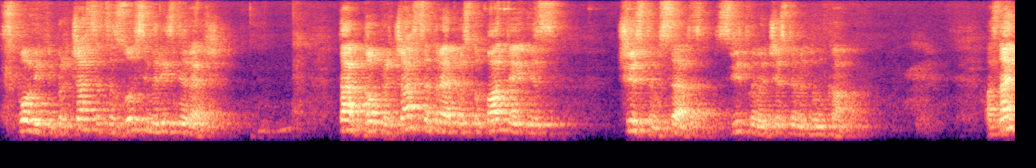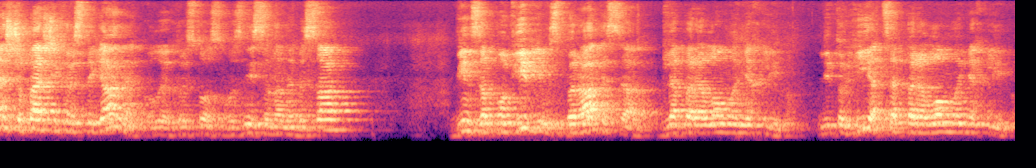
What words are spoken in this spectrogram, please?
сповідь і причастя це зовсім різні речі. Так, до причастя треба приступати із чистим серцем, світлими, чистими думками. А знаєте, що перші християни, коли Христос вознісся на небеса, Він заповів їм збиратися для переломлення хліба. Літургія це переломлення хліба.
